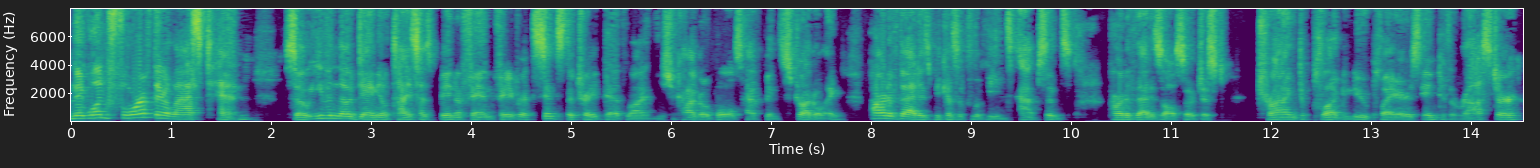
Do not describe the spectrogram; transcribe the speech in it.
they won four of their last 10. So even though Daniel Theis has been a fan favorite since the trade deadline, the Chicago Bulls have been struggling. Part of that is because of LaVine's absence. Part of that is also just trying to plug new players into the roster,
